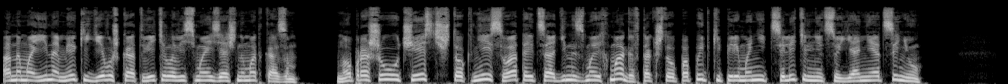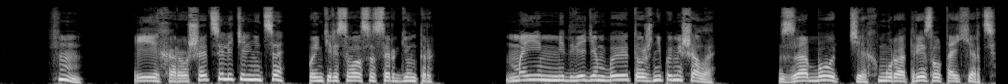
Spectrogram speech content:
А на мои намеки девушка ответила весьма изящным отказом. «Но прошу учесть, что к ней сватается один из моих магов, так что попытки переманить целительницу я не оценю». «Хм, и хорошая целительница?» — поинтересовался сэр Гюнтер. «Моим медведям бы тоже не помешало». «Забудьте», — хмуро отрезал Тайхерц.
